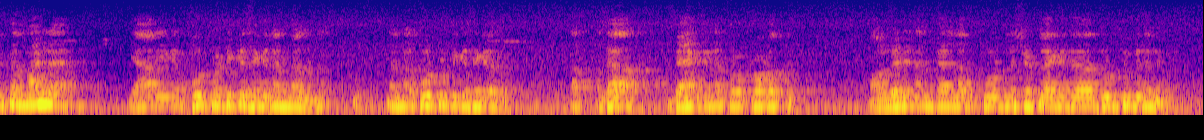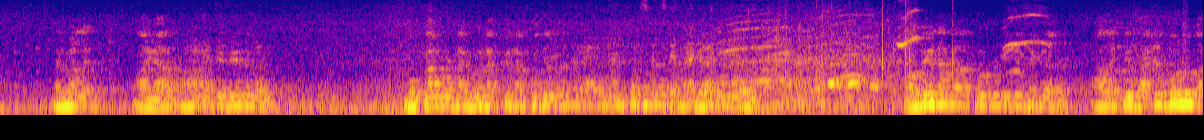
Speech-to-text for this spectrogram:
ಮುಖಾಂತರ ಮಾಡಿದ್ರೆ, ಯಾರು ಈಗ ಫೋರ್ ಟ್ವೆಂಟಿ ಕೇಸ್ ಆಗಿದೆ ನನ್ನ ಮೇಲೆ. ನನ್ನ ಫೋರ್ ಟ್ವೆಂಟಿ ಕೇಸ್ ಆಗಿದೆ ಅದ. ಬ್ಯಾಂಕಿನ ಪ್ರಾಡಕ್ಟ್ ಆಲ್ರೆಡಿ ನನ್ನ ಎಲ್ಲ ಕೋರ್ಟ್ನ ಶೆಟ್ಲ್ ಆಗಿದೆ ದುಡ್ಡು ತುಂಬಿದ್ದೇನೆ. ನನ್ನ ಮೇಲೆ ಯಾರು ಹಣ ಹಾಕಿದ್ದೆ ಇದಿಲ್ಲ ಅಲ್ಲಿ ಮುಖ ನೋಡಿ ನಗು ನಕ್ಕ ನಕ್ಕೋದಿಲ್ಲ ಅವರೇ ನನ್ನ ಫೋರ್ ಟ್ವೆಂಟಿ ಕೇಸ್ ಹಾಕಿದ್ದಾರೆ ಆ ಕೇಸ್ ಹಾಕಕ್ಕೆ ಬರೋಲ್ಲ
